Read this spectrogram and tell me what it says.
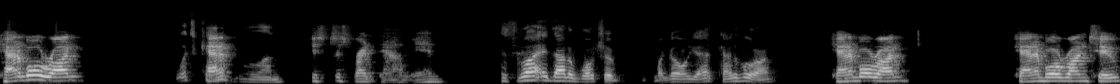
Cannonball Run. What's Cannon- Cannonball on? Just just write it down, man. Just write it down and watch them. My God, yeah, Cannibal Run. Cannonball Run, Cannonball Run Two,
